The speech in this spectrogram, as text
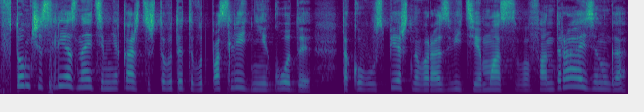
в том числе, знаете, мне кажется, что вот это вот последние годы такого успешного развития массового фандрайзинга,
